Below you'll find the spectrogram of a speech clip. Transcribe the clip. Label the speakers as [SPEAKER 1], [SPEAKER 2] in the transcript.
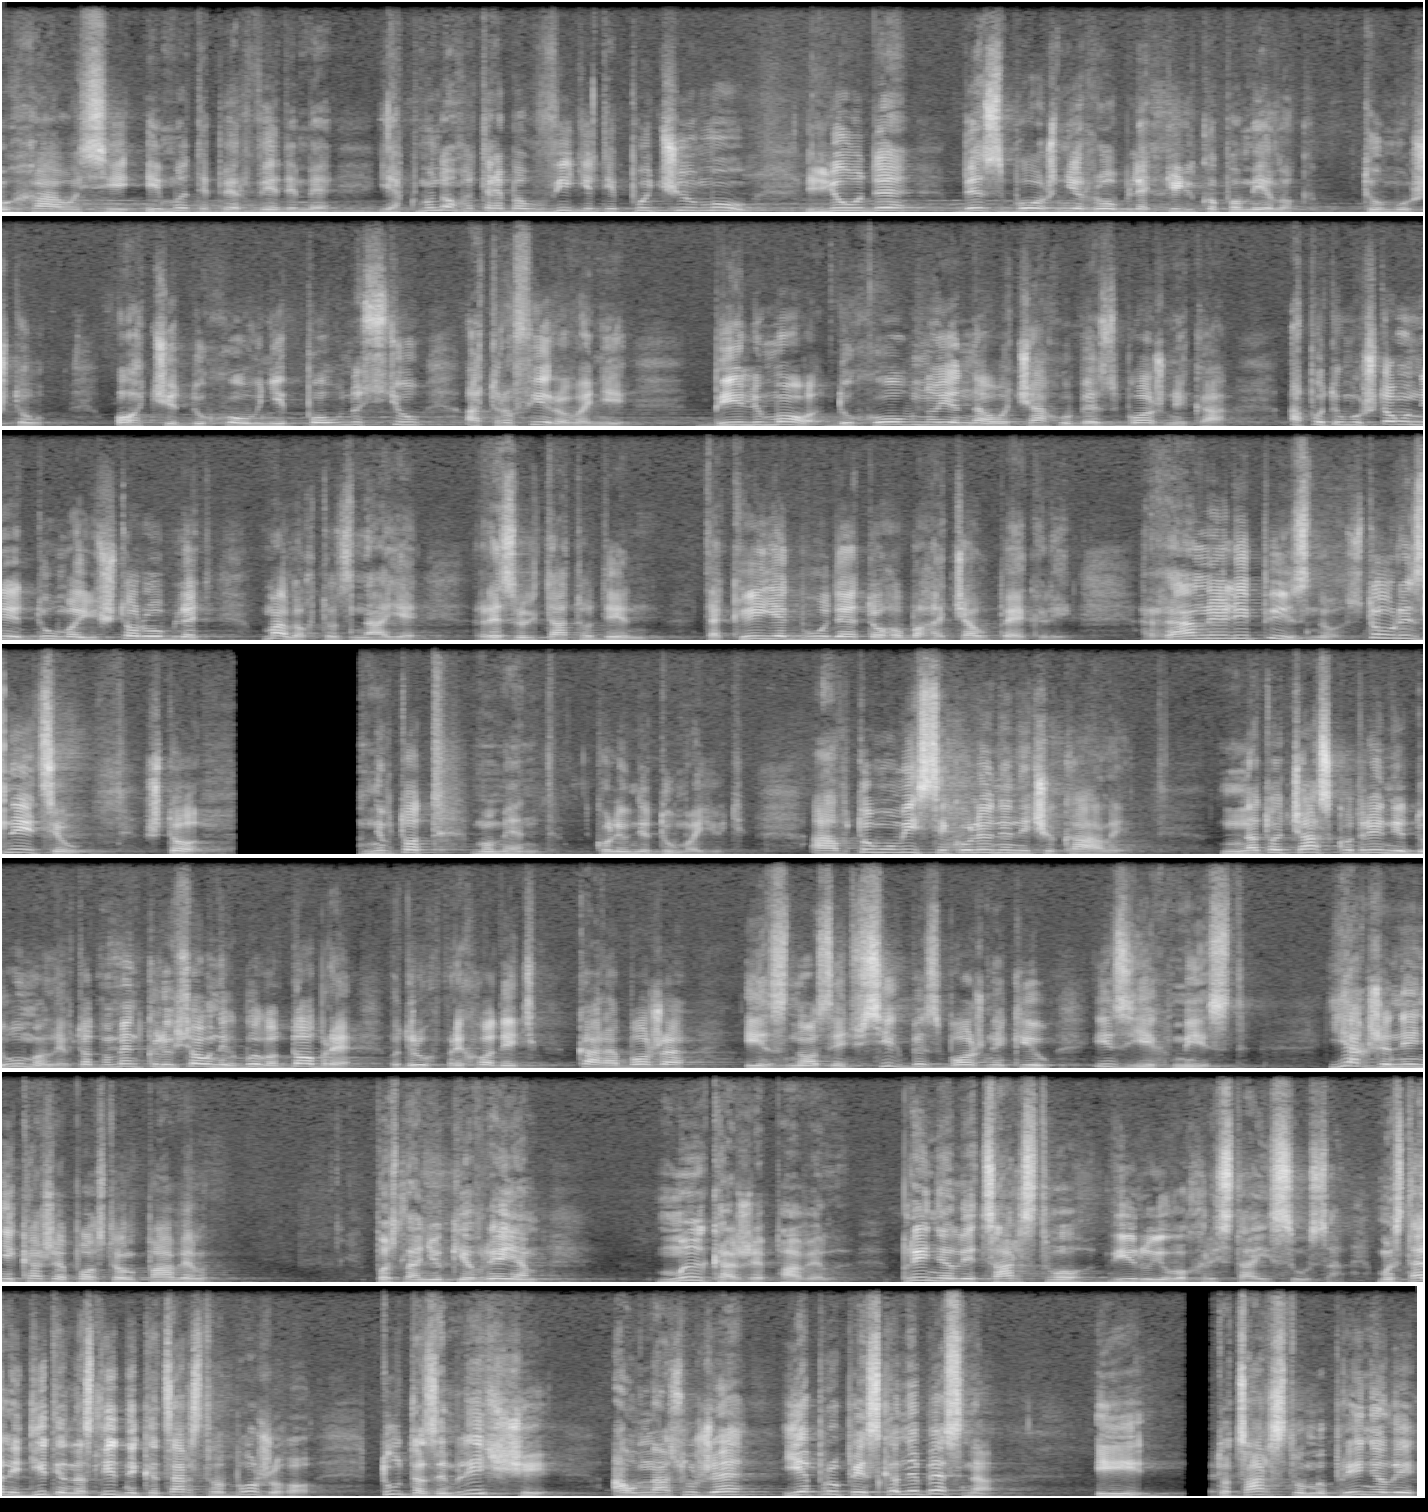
[SPEAKER 1] у хаосі, і ми тепер видимо, як много треба увидіти, почому люди безбожні роблять тільки помилок. Тому що очі духовні повністю атрофіровані, більмо духовної на очах у безбожника. А тому, що вони думають, що роблять, мало хто знає. Результат один такий, як буде того багача в пеклі. Рано і пізно, з того різницю, що не в той момент, коли вони думають, а в тому місці, коли вони не чекали. На той час, котрий не думали, в той момент, коли все у них було добре, вдруг приходить кара Божа і зносить всіх безбожників із їх міст. Як же нині каже апостол Павел, посланню к євреям, ми, каже Павел, прийняли царство вірою во Христа Ісуса. Ми стали діти, наслідники Царства Божого тут на землі ще, а у нас вже є прописка небесна. І то царство ми прийняли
